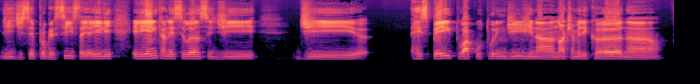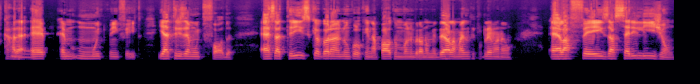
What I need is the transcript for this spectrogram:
de, de ser progressista, e aí ele, ele entra nesse lance de, de respeito à cultura indígena norte-americana. Cara, uhum. é, é muito bem feito. E a atriz é muito foda. Essa atriz, que agora não coloquei na pauta, não vou lembrar o nome dela, mas não tem problema não. Ela fez a série Legion,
